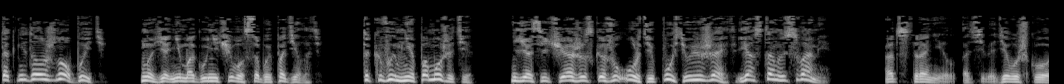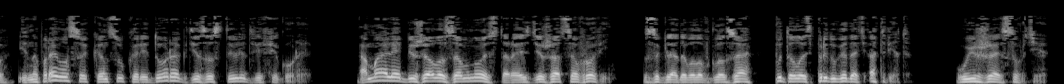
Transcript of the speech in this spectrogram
Так не должно быть. Но я не могу ничего с собой поделать. Так вы мне поможете? Я сейчас же скажу Урти, пусть уезжает. Я останусь с вами». Отстранил уезжай, Сурти.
